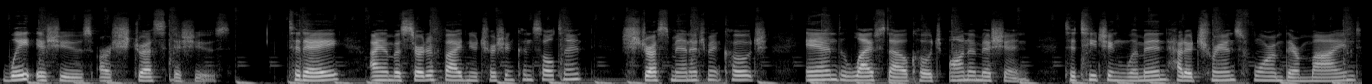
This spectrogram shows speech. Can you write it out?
Weight issues are stress issues. Today, I am a certified nutrition consultant, stress management coach, and lifestyle coach on a mission to teaching women how to transform their mind,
